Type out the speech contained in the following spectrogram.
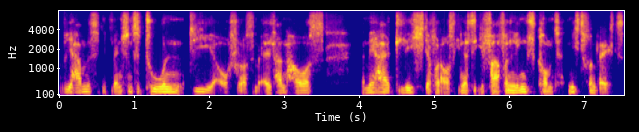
Wir haben es mit Menschen zu tun, die auch schon aus dem Elternhaus mehrheitlich davon ausgehen, dass die Gefahr von links kommt, nicht von rechts.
